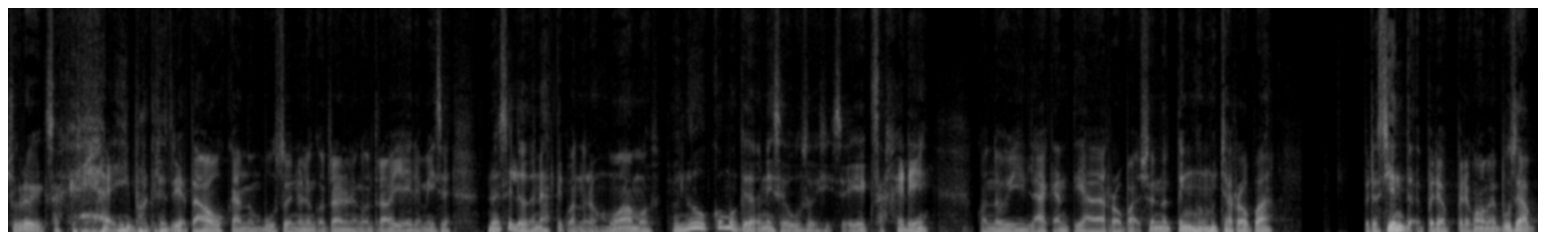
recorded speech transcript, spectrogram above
yo creo que exageré ahí porque el otro día estaba buscando un buzo y no lo encontraba, no lo encontraba. Y Aire me dice, ¿no se lo donaste cuando nos mudamos? Yo, no, ¿cómo que doné ese buzo? Y que exageré cuando vi la cantidad de ropa. Yo no tengo mucha ropa, pero siento, pero, pero como me puse a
